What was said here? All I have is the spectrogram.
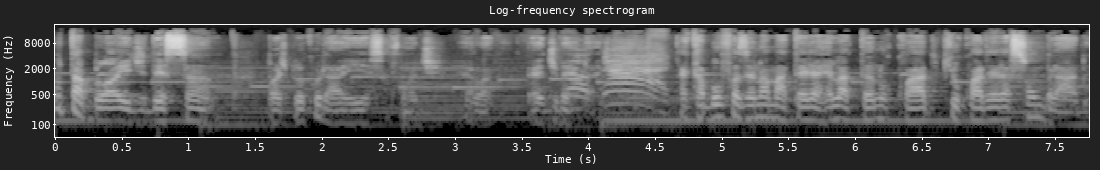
O tabloide The Sun, pode procurar aí essa fonte, é de verdade. Acabou fazendo a matéria relatando o quadro que o quadro era assombrado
